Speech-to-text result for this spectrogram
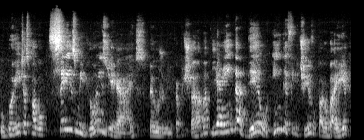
O Corinthians pagou 6 milhões de reais pelo Juninho Capixaba e ainda deu, em definitivo, para o Bahia,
